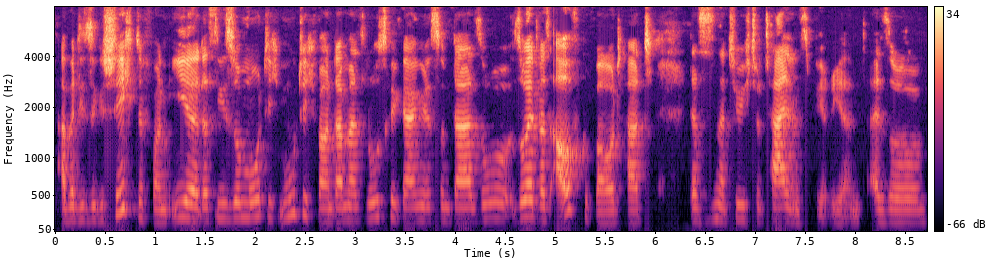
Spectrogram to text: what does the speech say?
aber diese Geschichte von ihr, dass sie so mutig, mutig war und damals losgegangen ist und da so, so etwas aufgebaut hat, das ist natürlich total inspirierend. Also,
